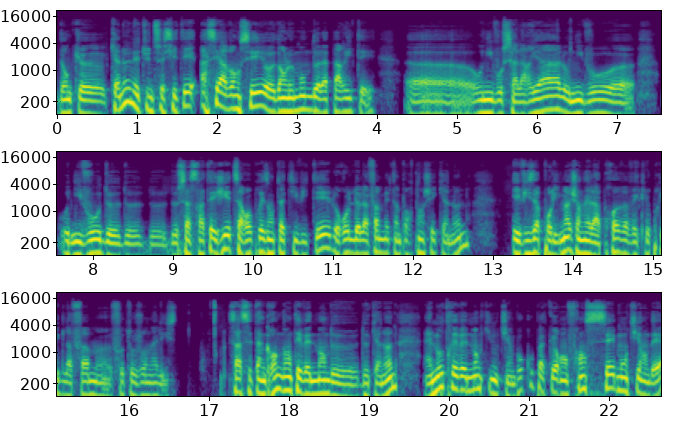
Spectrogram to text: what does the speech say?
Donc euh, Canon est une société assez avancée dans le monde de la parité, au niveau salarial, au niveau au niveau de, de, de, de, sa stratégie et de sa représentativité. Le rôle de la femme est important chez Canon. Et Visa pour l'image en est la preuve avec le prix de la femme euh, photojournaliste. Ça, c'est un grand, grand événement de, de, Canon. Un autre événement qui nous tient beaucoup à cœur en France, c'est Monty-Ander.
